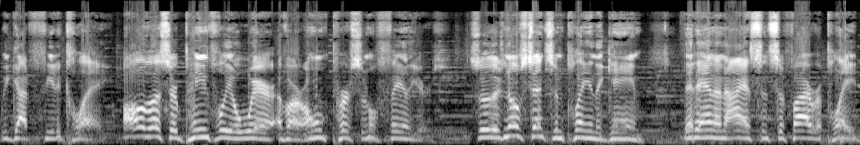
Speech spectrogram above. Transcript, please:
we got feet of clay. All of us are painfully aware of our own personal failures. So there's no sense in playing the game that Ananias and Sapphira played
